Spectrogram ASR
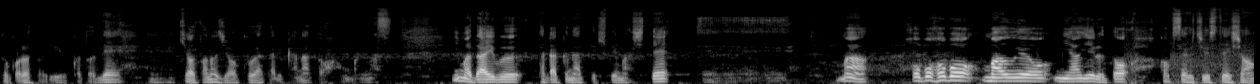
ところということで、えー、京都の上空あたりかなと思います。今だいぶ高くなってきてまして、えー、まあ、ほぼほぼ真上を見上げると国際宇宙ステーショ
